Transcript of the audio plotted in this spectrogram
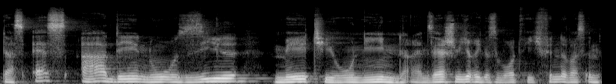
das S-Adenosil Methionin. Ein sehr schwieriges Wort, wie ich finde, was in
